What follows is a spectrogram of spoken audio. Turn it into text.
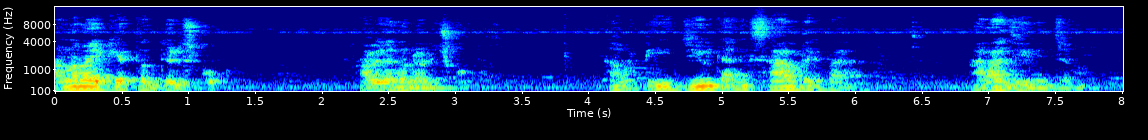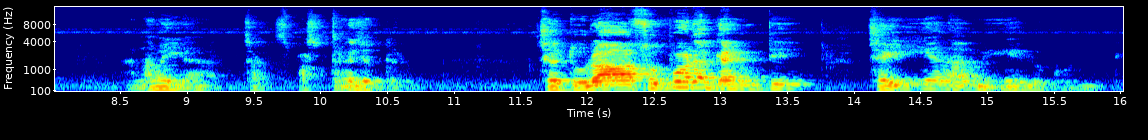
అన్నమయ్య కీర్తం తెలుసుకో. ఆ విధంగా నడుచుకో. కాబట్టి జీవితానికి సార్థకత అలా జీవించను అన్నమయ్య చ- స్పష్టంగా చెప్తాడు. చతురాసు పొడగంటి చెయ్యన మేలుకుంటి.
